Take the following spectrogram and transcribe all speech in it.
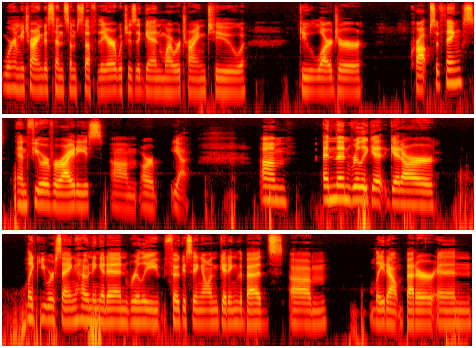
we're going to be trying to send some stuff there, which is again why we're trying to do larger crops of things and fewer varieties. Um, or yeah, um, and then really get get our like you were saying, honing it in, really focusing on getting the beds um, laid out better and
